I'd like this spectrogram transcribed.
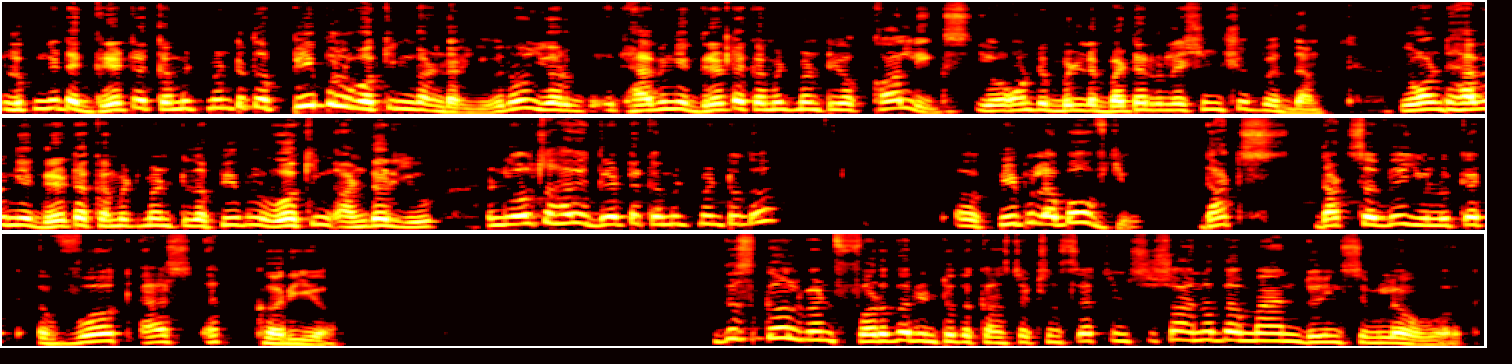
looking at a greater commitment to the people working under you. You know, you're having a greater commitment to your colleagues. You want to build a better relationship with them. You want having a greater commitment to the people working under you, and you also have a greater commitment to the uh, people above you that's that's a way you look at work as a career. This girl went further into the construction site and she saw another man doing similar work.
